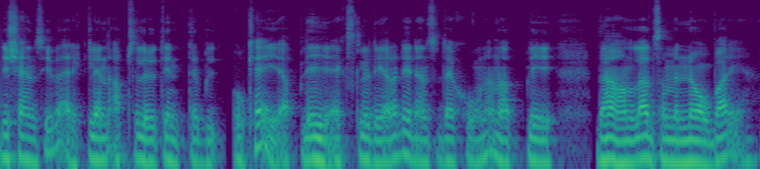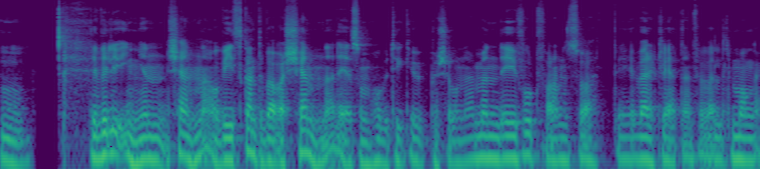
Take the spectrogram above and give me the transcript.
det känns ju verkligen absolut inte okej att bli Mm. exkluderad i den situationen. Att bli behandlad som en nobody. mm, Det vill ju ingen känna och vi ska inte behöva känna det som hbtq-personer. Men det är ju fortfarande så att det är verkligheten för väldigt många.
